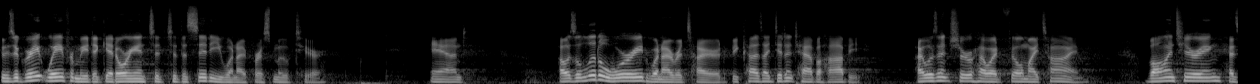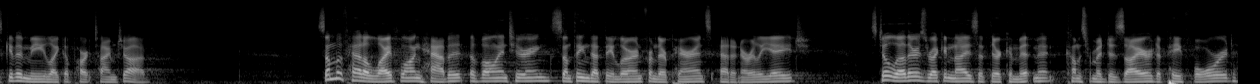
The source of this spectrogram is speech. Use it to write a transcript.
It was a great way for me to get oriented to the city when I first moved here. And I was a little worried when I retired because I didn't have a hobby. I wasn't sure how I'd fill my time. Volunteering has given me like a part time job. Some have had a lifelong habit of volunteering, something that they learned from their parents at an early age. Still, others recognize that their commitment comes from a desire to pay forward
